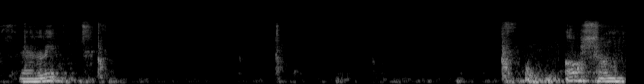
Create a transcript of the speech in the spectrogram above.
Select. Option.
